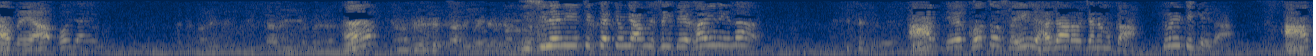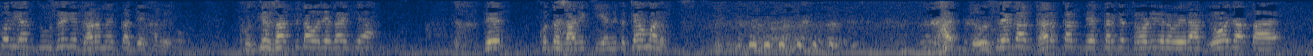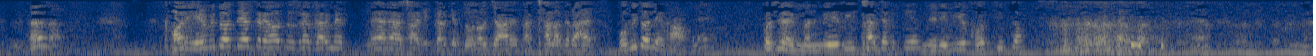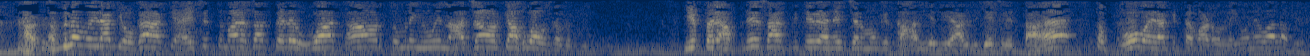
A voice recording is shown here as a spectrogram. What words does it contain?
अपने आप हो जाएगा इसलिए नहीं टिकता क्योंकि आपने सही देखा ही नहीं ना। आप देखो तो सही हज़ारों जन्म का क्यों नहीं टिकेगा। आप अब यार दूसरे के घर में का देख रहे हो, खुद के साथ पिता हो देखा है क्या? फिर, खुद तो शादी किया नहीं तो क्या मालूम? दूसरे का घर का देख करके थोड़ी देर वैराग्य हो जाता है है ना? और ये भी तो देख रहे हो, दूसरे घर में नया नया शादी करके दोनों जा रहे तो अच्छा लग रहा है। वो भी तो देखा आपने। उसने मन में ये भी इच्छा जगती है, मेरी भी एक होती तो। अब ना वैराग्य होगा कि ऐसे तुम्हारे साथ पहले हुआ था और तुमने यूँ ही नाचा और क्या हुआ उसका गति ये पहले अपने साथ बीते हुए अनेक जन्मों की कहानी यदि आदमी देख लेता है तो वो वैराग्य टमाटो नहीं होने वाला फिर।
